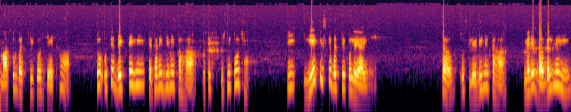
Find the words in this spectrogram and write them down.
मासूम बच्ची को देखा तो उसे देखते ही सेठानी जी ने कहा, उसे, उसने पूछा कि ये किसके बच्चे को ले आई हो? तब उस लेडी ने कहा, मेरे बगल में ही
